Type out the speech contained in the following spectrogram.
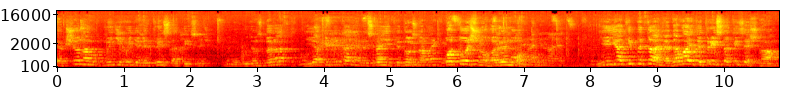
Якщо нам мені виділять 300 тисяч, ми не будемо збирати. Ніякі питання не стоїть відносно поточного ремонту. Ніякі питання. Давайте 300 тисяч нам,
